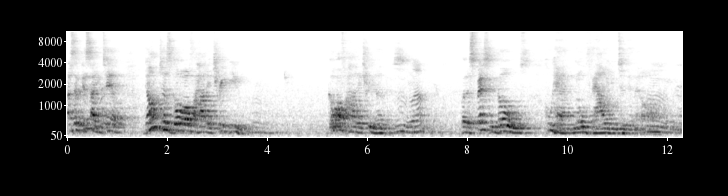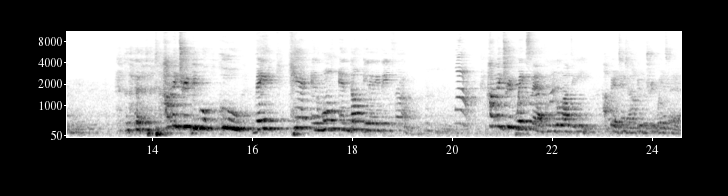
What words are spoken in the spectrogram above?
I said, this is how you tell. Don't just go off of how they treat you. Go off of how they treat others. Mm, but especially those who have no value to them at all. How they treat people who they can't and won't and don't get anything from. How they treat wait staff when you go out to eat. I pay attention how people treat wait staff.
